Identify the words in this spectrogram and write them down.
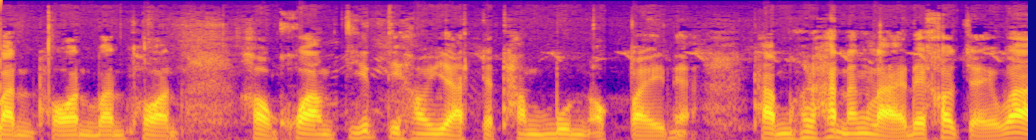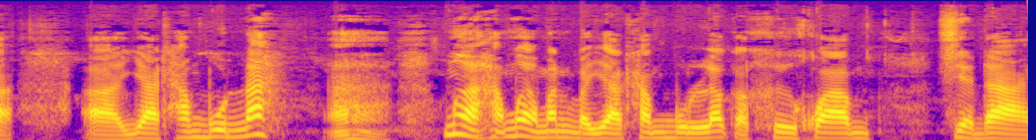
บั่นทอนบั่นทอนของความคิดที่เราอยากจะทำบุญออกไปเนี่ยทำให้ท่านทั้งหลายได้เข้าใจว่าอ่าอย่าทำบุญนะอ่าเมื่อเมื่อมันบ่อยากทำบุญแล้วก็คือความเสียดาย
